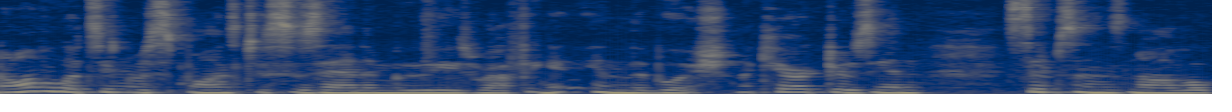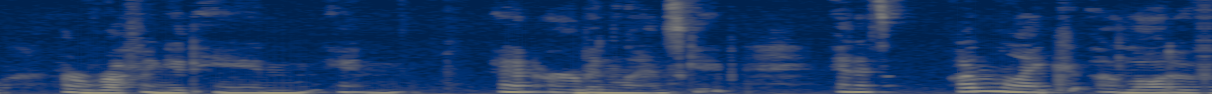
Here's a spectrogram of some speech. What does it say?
novel that's in response to Susanna Moodie's Roughing It in the Bush. And the characters in Simpson's novel are roughing it in, in an urban landscape. And it's unlike a lot of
